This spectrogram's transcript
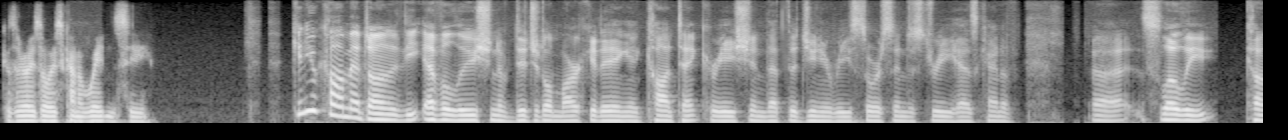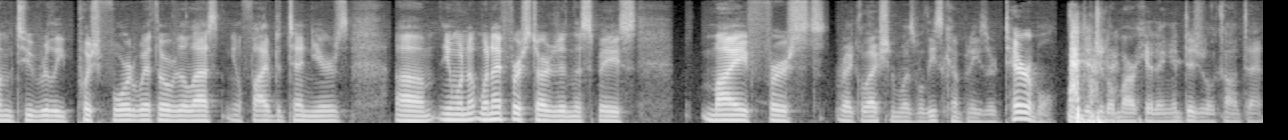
because they're always always kind of wait and see. Can you comment on the evolution of digital marketing and content creation that the junior resource industry has kind of uh, slowly come to really push forward with over the last you know five to ten years? Um, you know, when when I first started in this space, my first recollection was well these companies are terrible at digital marketing and digital content.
